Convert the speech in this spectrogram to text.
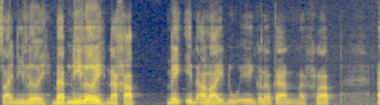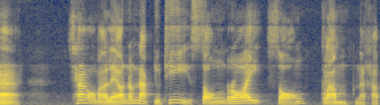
ไซส์นี้เลย แบบนี้เลยนะครับ make in อะไรดูเองก็แล้วกันนะครับอ่าช่างออกมาแล้วน้ำหนักอยู่ที่ 202 กรัมนะครับ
